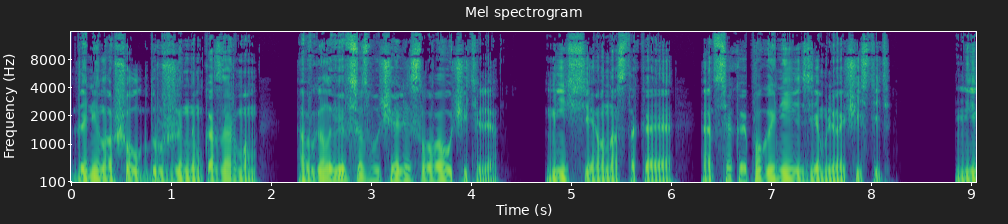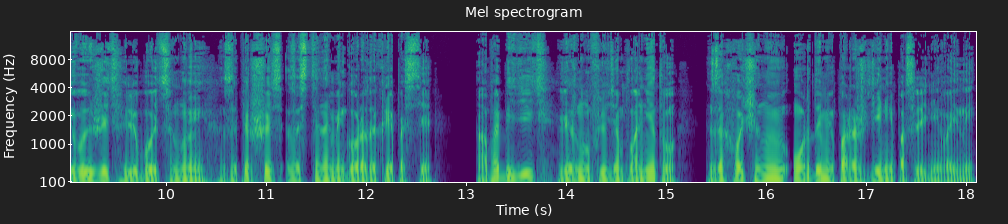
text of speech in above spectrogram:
Данила шел к дружинным казармам, а в голове все звучали слова учителя. «Миссия у нас такая, от всякой погони землю очистить. Не выжить любой ценой, запершись за стенами города-крепости, а победить, вернув людям планету, захваченную ордами порождений последней войны.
